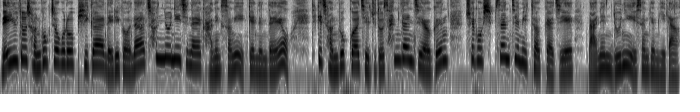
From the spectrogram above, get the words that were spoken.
내일도 전국적으로 비가 내리거나 첫눈이 지날 가능성이 있겠는데요. 특히 전북과 제주도 산간 지역은 최고 10cm까지의 많은 눈이 예상됩니다.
